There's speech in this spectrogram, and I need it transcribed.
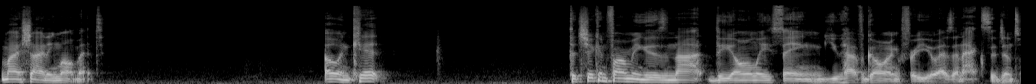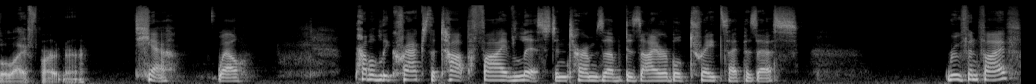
my shining moment. Oh, and Kit, the chicken farming is not the only thing you have going for you as an accidental life partner. Yeah, well, probably cracked the top five list in terms of desirable traits I possess. Roof and five?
